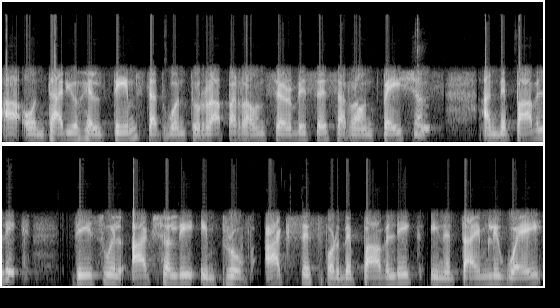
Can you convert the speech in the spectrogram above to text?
uh, Ontario health teams that want to wrap around services around patients and the public. This will actually improve access for the public in a timely way,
